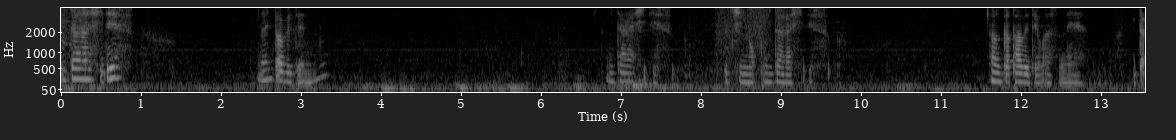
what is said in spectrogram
みたらしです何食べてんの？みたらしです。うちのみたらしです。なんか食べてますね。いた。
